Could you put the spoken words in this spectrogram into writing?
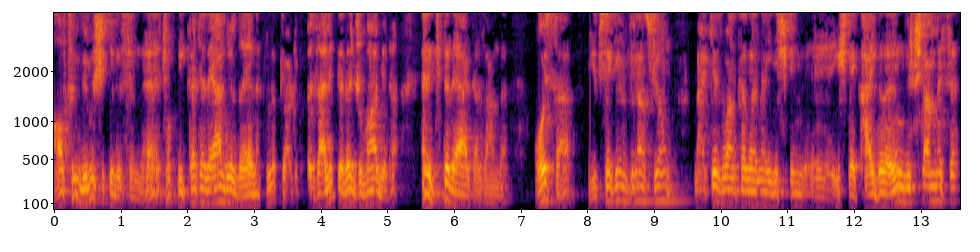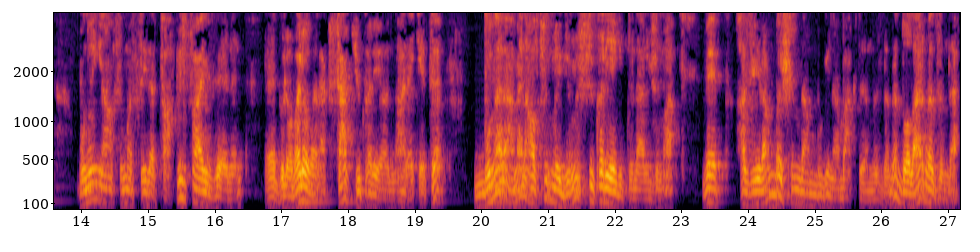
altın gümüş ikilisinde çok dikkate değer bir dayanıklılık gördük. Özellikle de cuma günü her ikisi de değer kazandı. Oysa yüksek enflasyon, merkez bankalarına ilişkin e, işte kaygıların güçlenmesi, bunun yansımasıyla tahvil faizlerinin e, global olarak sert yukarı yönlü hareketi. Buna rağmen altın ve gümüş yukarıya gittiler Cuma. Ve Haziran başından bugüne baktığımızda da dolar bazında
